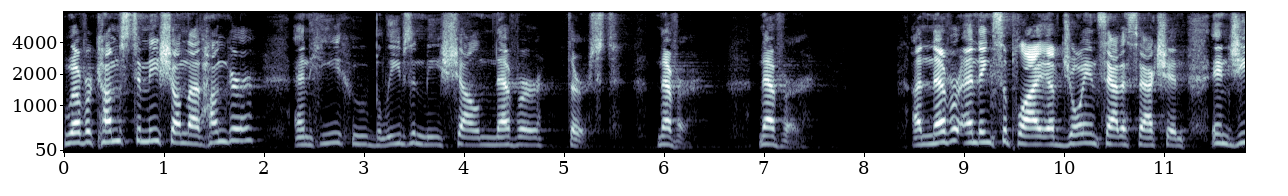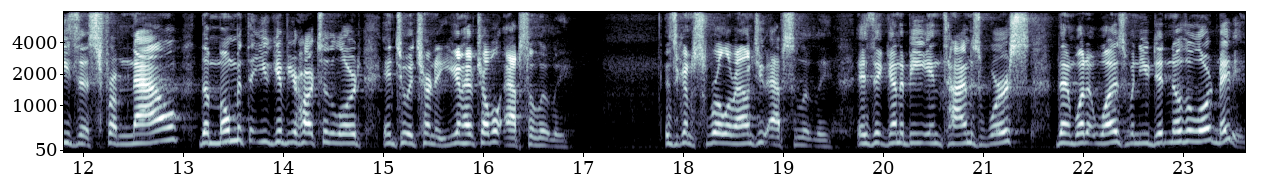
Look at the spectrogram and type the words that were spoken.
Whoever comes to me shall not hunger, and he who believes in me shall never thirst. Never. Never. A never ending supply of joy and satisfaction in Jesus from now, the moment that you give your heart to the Lord, into eternity. You're going to have trouble? Absolutely. Is it going to swirl around you? Absolutely. Is it going to be in times worse than what it was when you didn't know the Lord? Maybe.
